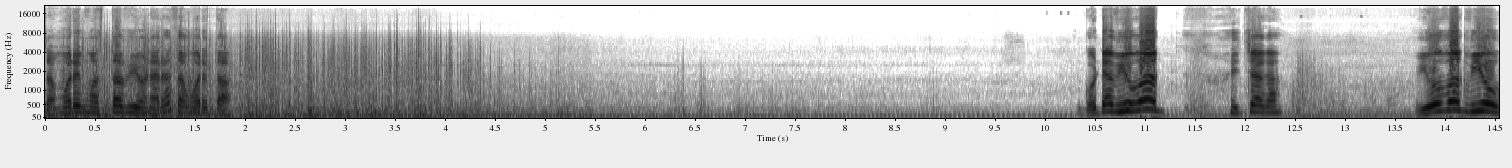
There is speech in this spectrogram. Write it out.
समोर एक मस्त व्ह्यू होणार समोर येता. गोट्या व्ह्यू बघ. इच्छा का? व्ह्यू बघ व्ह्यू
